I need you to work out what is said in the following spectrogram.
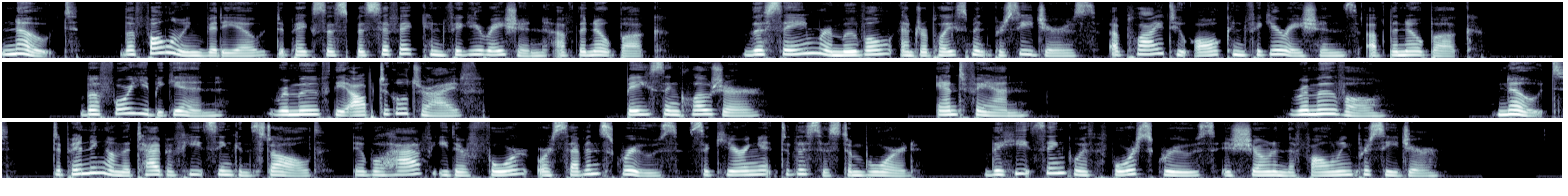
Note: the following video depicts a specific configuration of the notebook. The same removal and replacement procedures apply to all configurations of the notebook. Before you begin, remove the optical drive, base enclosure, and fan. Removal. Note, depending on the type of heatsink installed, it will have either 4 or 7 screws securing it to the system board. The heatsink with 4 screws is shown in the following procedure.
